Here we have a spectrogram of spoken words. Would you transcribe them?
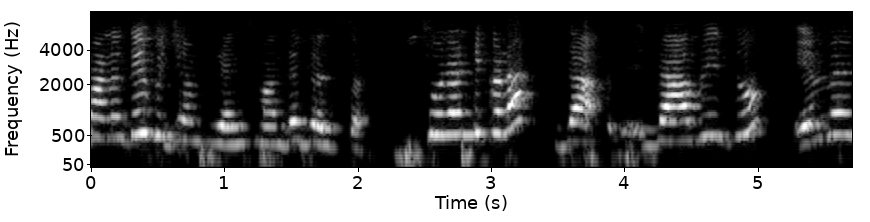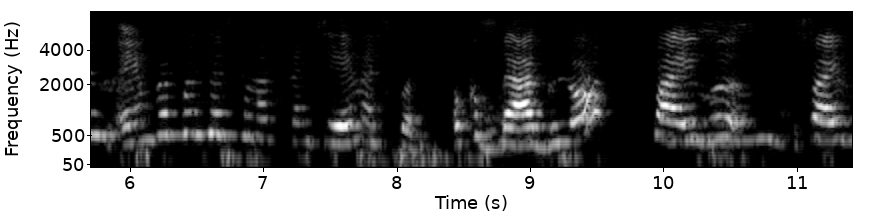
మనదే విజయం ఫ్రెండ్స్ మనదే గెలుస్తారు చూడండి ఇక్కడ దావీదు ఏమేం ఏం వెపన్స్ వేసుకున్నారు ఫ్రెండ్స్ ఏం వేసుకోవాలి ఒక బ్యాగ్లో ఫైవ్ ఫైవ్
